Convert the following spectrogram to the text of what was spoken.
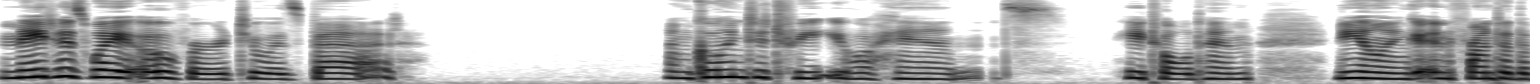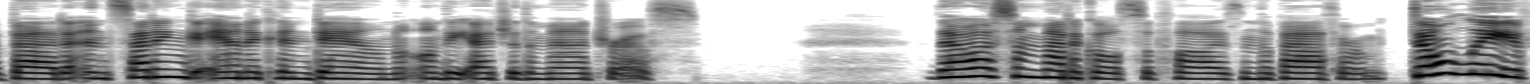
made his way over to his bed. I'm going to treat your hands, he told him, kneeling in front of the bed and setting Anakin down on the edge of the mattress. There are some medical supplies in the bathroom. Don't leave!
